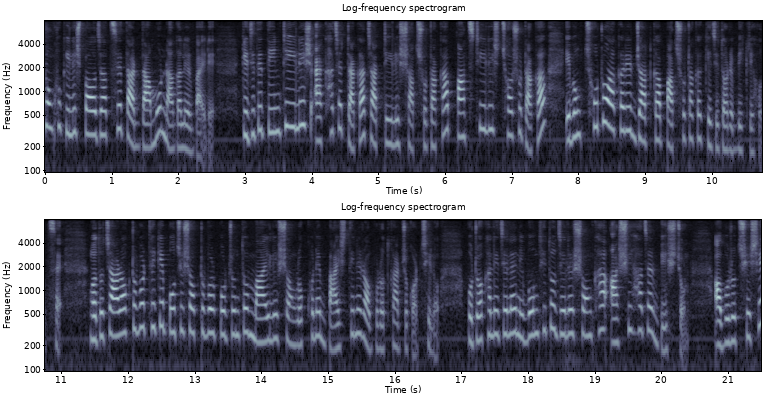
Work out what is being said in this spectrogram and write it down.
সংখ্যক ইলিশ পাওয়া যাচ্ছে তার দামও নাগালের বাইরে। কেজিতে তিনটি ইলিশ, এক হাজার টাকা, চারটি ইলিশ সাতশো টাকা, পাঁচটি ইলিশ ছশো টাকা এবং ছোট আকারের জাটকা পাঁচশো টাকা কেজি দরে বিক্রি হচ্ছে। গত চার অক্টোবর থেকে পঁচিশ অক্টোবর পর্যন্ত মা ইলিশ সংরক্ষণে বাইশ দিনের অবরোধ কার্যকর ছিল। পটুয়াখালী জেলায় নিবন্ধিত জেলের সংখ্যা আশি হাজার বিশ জন। অবরোধ শেষে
